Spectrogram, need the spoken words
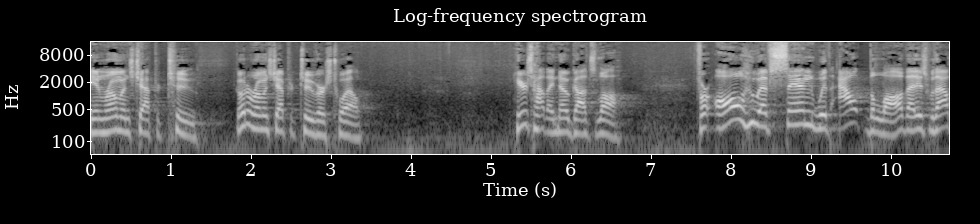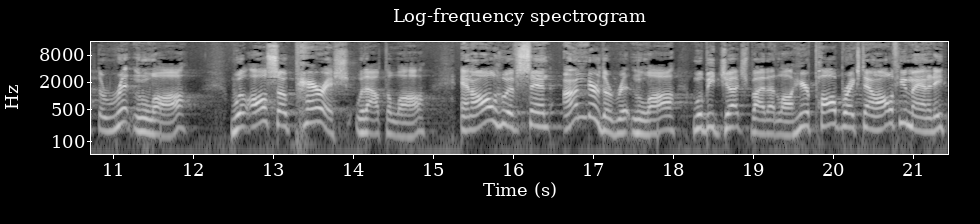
in Romans chapter 2. Go to Romans chapter 2, verse 12. Here's how they know God's law. For all who have sinned without the law, that is, without the written law, will also perish without the law, and all who have sinned under the written law will be judged by that law. Here, Paul breaks down all of humanity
